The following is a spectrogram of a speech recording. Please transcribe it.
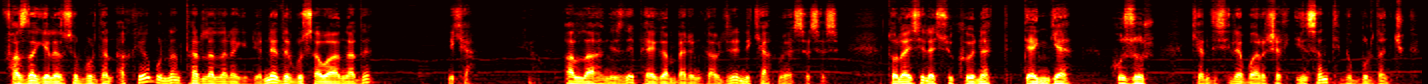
Fazla gelen su buradan akıyor. Buradan tarlalara gidiyor. Nedir bu savağın adı? Nikah. Allah'ın izni peygamberin kavliyle nikah müessesesi. Dolayısıyla sükunet, denge, huzur, kendisiyle barışık insan tipi buradan çıkıyor.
